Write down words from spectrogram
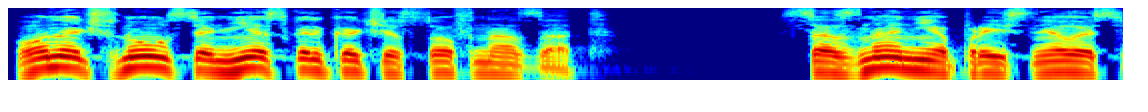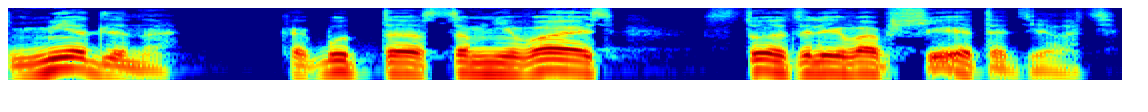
Он очнулся несколько часов назад. Сознание прояснялось медленно, как будто сомневаясь, стоит ли вообще это делать.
